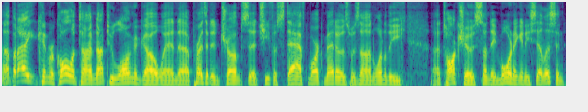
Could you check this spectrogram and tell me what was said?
Uh, but I can recall a time not too long ago when uh, President Trump's uh, chief of staff, Mark Meadows, was on one of the uh, talk shows Sunday morning, and he said, "Listen,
